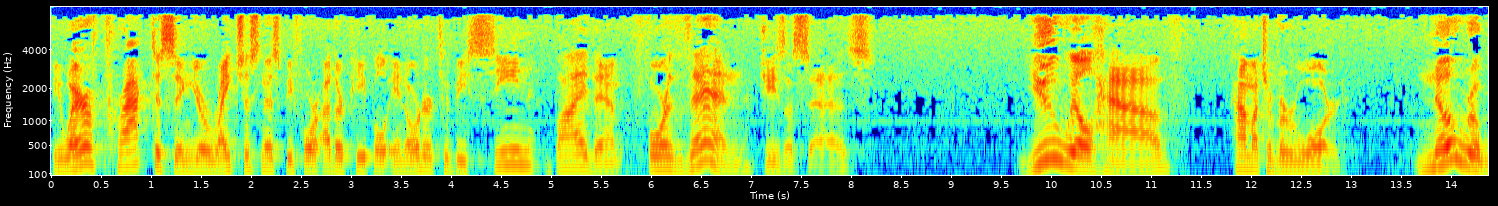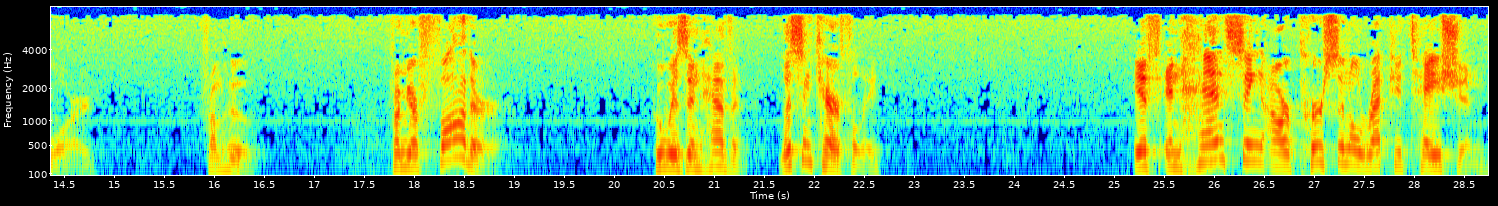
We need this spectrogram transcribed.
Beware of practicing your righteousness before other people in order to be seen by them, for then, Jesus says, you will have how much of a reward? No reward. From who? From your Father who is in heaven. Listen carefully. If enhancing our personal reputation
